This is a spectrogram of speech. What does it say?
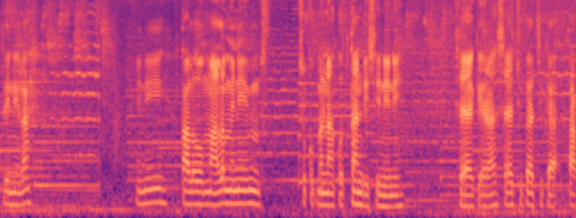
seperti inilah. Ini kalau malam ini cukup menakutkan di sini nih. Saya kira saya juga juga tak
